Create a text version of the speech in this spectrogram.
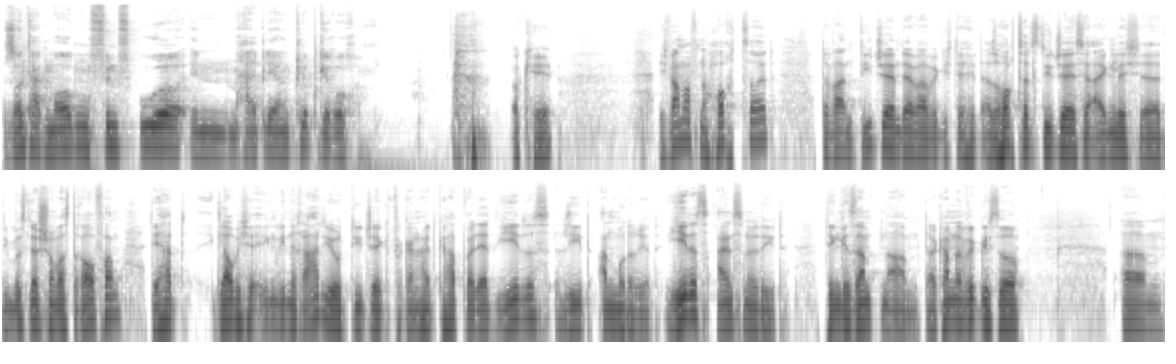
Sonntagmorgen 5 Uhr in einem halbleeren Clubgeruch. Okay. Ich war mal auf einer Hochzeit, da war ein DJ und der war wirklich der Hit. Also Hochzeits-DJ ist ja eigentlich, äh, die müssen ja schon was drauf haben. Der hat, glaube ich, irgendwie eine Radio-DJ-Vergangenheit gehabt, weil der hat jedes Lied anmoderiert. Jedes einzelne Lied. Den gesamten Abend. Da kam dann wirklich so, ähm,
